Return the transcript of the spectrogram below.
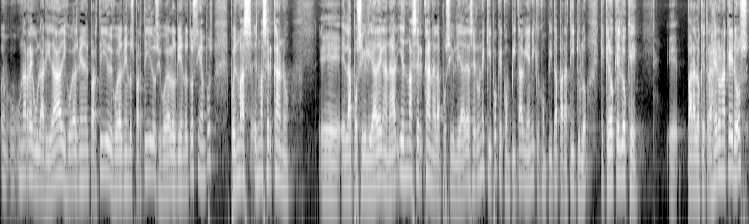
una, regularidad y juegas bien el partido y juegas bien los partidos y juegas bien los dos tiempos, pues más, es más cercano eh, la posibilidad de ganar y es más cercana la posibilidad de hacer un equipo que compita bien y que compita para título, que creo que es lo que eh, para lo que trajeron a Queiroz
